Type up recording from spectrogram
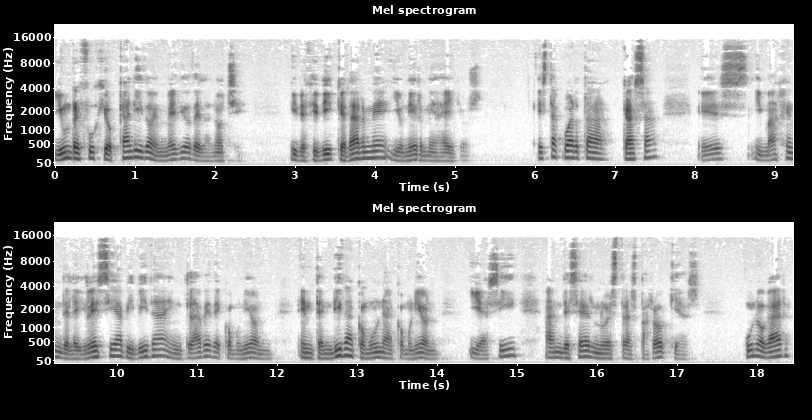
y un refugio cálido en medio de la noche, y decidí quedarme y unirme a ellos. Esta cuarta casa es imagen de la Iglesia vivida en clave de comunión, entendida como una comunión, y así han de ser nuestras parroquias, un hogar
